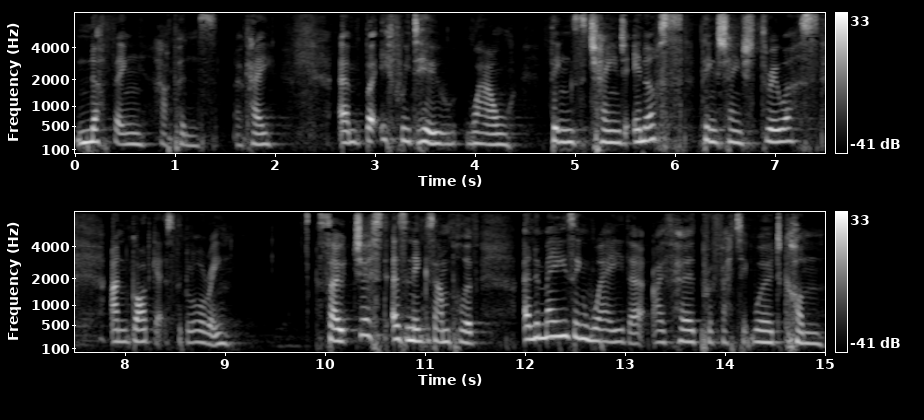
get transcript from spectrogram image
nothing happens, okay? Um, but if we do, wow, things change in us, things change through us, and God gets the glory. So, just as an example of an amazing way that I've heard prophetic word come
